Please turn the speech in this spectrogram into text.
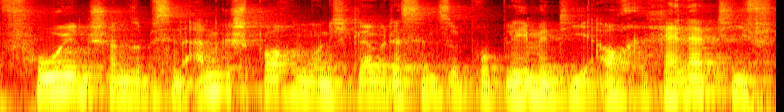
vorhin schon so ein bisschen angesprochen und ich glaube, das sind so Probleme, die auch relativ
